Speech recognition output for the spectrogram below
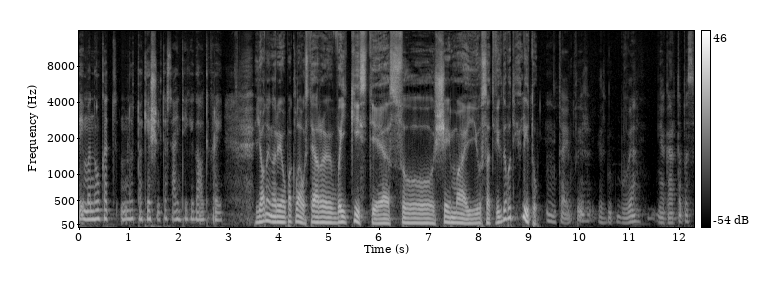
Tai manau, kad nu, tokie šilti santykiai gal tikrai. Jonai norėjau paklausti, ar vaikystėje su šeima jūs atvykdavote į Lytų? Mm, taip, ir, ir buvę ne kartą pas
